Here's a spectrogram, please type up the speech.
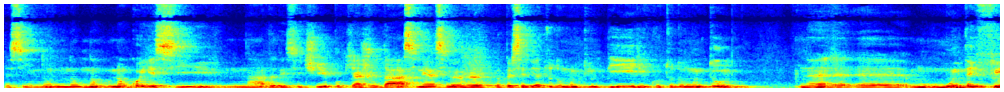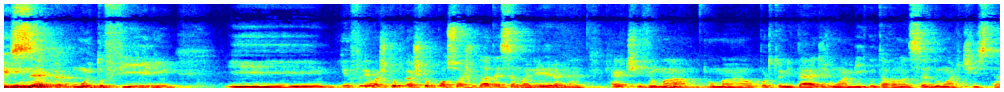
assim, não, não, não, não conheci nada desse tipo que ajudasse, né? Assim, uhum. eu percebia tudo muito empírico, tudo muito, né? É, é, muita intuição, feeling, né, muito feeling. E, e, eu falei, eu acho, que eu acho que eu posso ajudar dessa maneira, né? Aí eu tive uma, uma oportunidade, um amigo estava lançando um artista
